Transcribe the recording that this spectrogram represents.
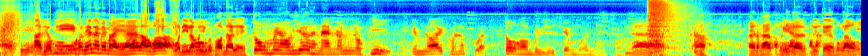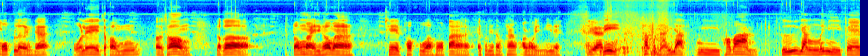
เอาโอเคอะเดี๋ยวมีคอนเทนต์อะไรใหม่ๆนะฮะเราก็วันนี้เรามาอยู่กันพร้อมหน้าเลยโต้งไม่เอาเยอะขนาดนั้นหรอกพี่ เอ็มร้อยคนละขวด โต้งเอาบุหรี่เข้มมวนพออ่าอะอะนะครับโอเควันนี้ก็เอาละได้เจอพวกเราครบเลยนะโอเล่เจ้าของเออช่อง แล้วก็น้องใหม่ที่เข้ามาเชษพ่อครัวหัวป่าไอคนที่ทำข้าวอร่อยอย่างนี้เลยเสียนี่ถ้าคนไหนอยากมีพ่อบ้านหรือยังไม่มีแฟน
